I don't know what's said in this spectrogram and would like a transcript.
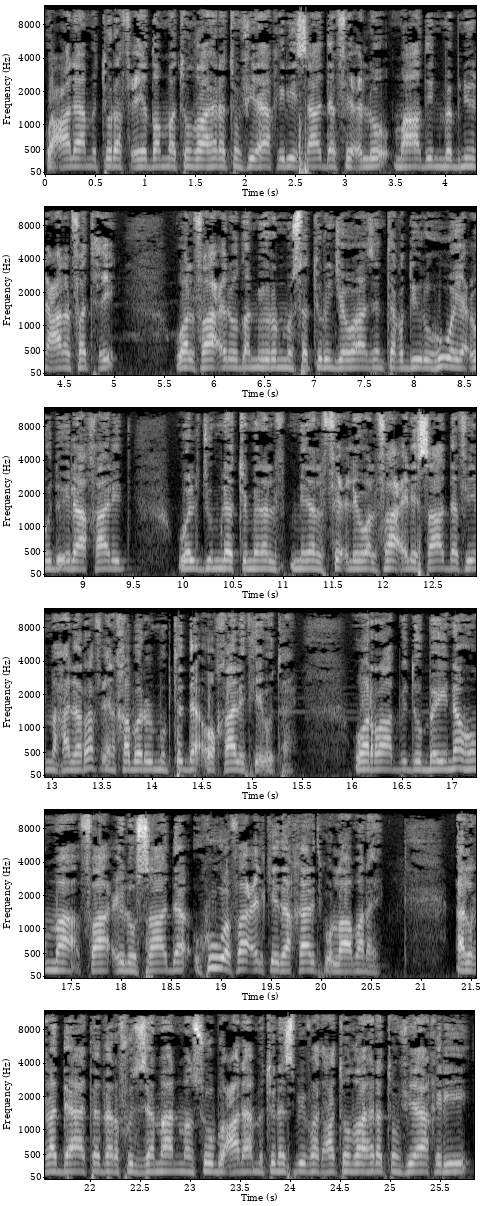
وcلاaمة رفعه ضمة ظاهرة في آkhرihi sاad فعل ماaض مبني على الفتح والفاaciل ضمير مستتر جواaزا تقديره ويعuud إلى khالد والجuملة من الفعل والفاaciل sاad في محل رفع خبر المبتدأ oo khاaldkay u tahay والrاaبط بينهma فاaciل sاad huwa faacilkeeda khاaldka u laabanay الغdاة ظرف الزمان منصوب cلاaمة نسب فتحة ظاهرة في آkhرihi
